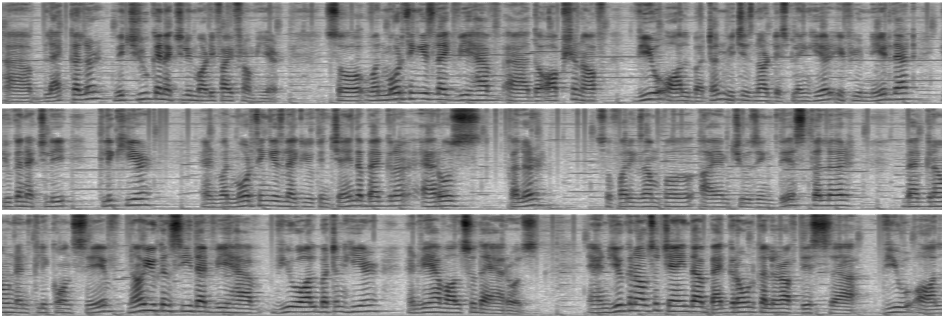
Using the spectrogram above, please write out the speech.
uh, black color which you can actually modify from here. So one more thing is like we have uh, the option of view all button which is not displaying here. If you need that you can actually click here. And one more thing is like you can change the background arrows color. So for example I am choosing this color background and click on save. Now you can see that we have view all button here and we have also the arrows. And you can also change the background color of this uh, view all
